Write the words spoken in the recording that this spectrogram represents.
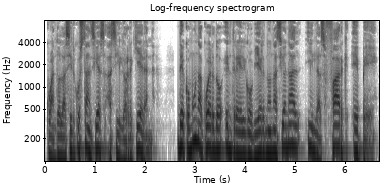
cuando las circunstancias así lo requieran, de común acuerdo entre el Gobierno Nacional y las FARC-EP.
